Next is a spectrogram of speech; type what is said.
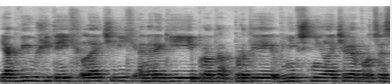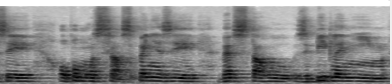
jak využít jejich léčivých energií pro, ta, pro ty vnitřní léčivé procesy, o pomoc třeba s penězi, ve vztahu, s bydlením,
